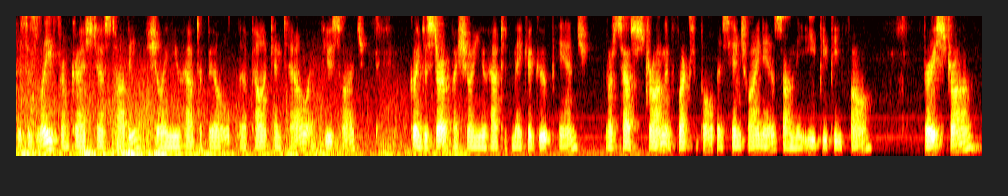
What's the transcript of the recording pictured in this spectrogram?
This is Lee from Crash Test Hobby showing you how to build the Pelican tail and fuselage. Going to start by showing you how to make a goop hinge. Notice how strong and flexible this hinge line is on the EPP foam. Very strong.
